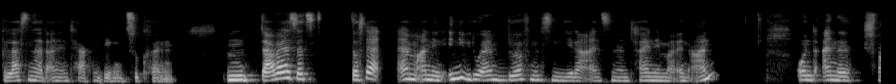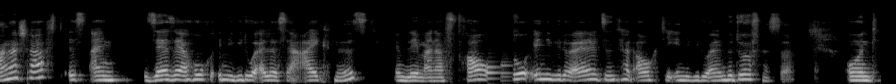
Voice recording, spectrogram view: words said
Gelassenheit an den Tag legen zu können. Und dabei setzt das RM an den individuellen Bedürfnissen jeder einzelnen Teilnehmerin an und eine Schwangerschaft ist ein sehr, sehr hoch individuelles Ereignis im Leben einer Frau. So individuell sind halt auch die individuellen Bedürfnisse. Und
